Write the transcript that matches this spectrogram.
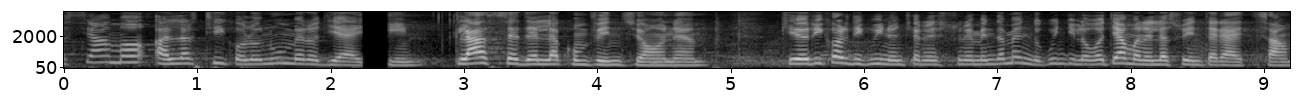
Passiamo all'articolo numero 10, classe della convenzione, che io ricordi qui non c'è nessun emendamento, quindi lo votiamo nella sua interezza.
